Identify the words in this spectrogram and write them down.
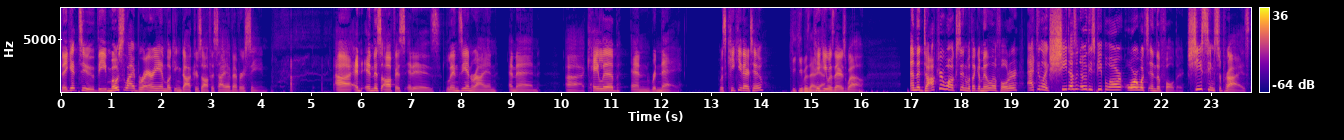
They get to the most librarian looking doctor's office I have ever seen. uh, and in this office, it is Lindsay and Ryan, and then uh, Caleb and Renee. Was Kiki there too? Kiki was there. Kiki yeah. was there as well. And the doctor walks in with like a manila folder, acting like she doesn't know who these people are or what's in the folder. She seems surprised.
